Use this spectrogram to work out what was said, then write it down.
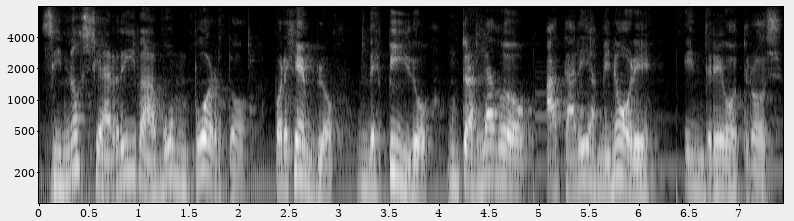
si no se arriba a buen puerto. Por ejemplo, un despido, un traslado a tareas menores, entre otros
